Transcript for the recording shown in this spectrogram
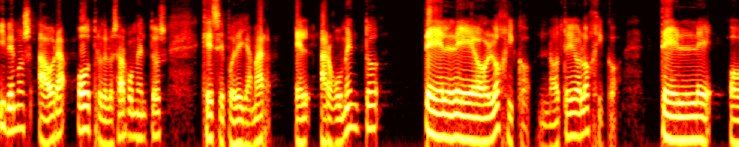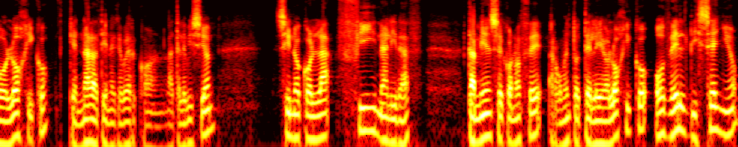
y vemos ahora otro de los argumentos que se puede llamar el argumento teleológico, no teológico, teleológico, que nada tiene que ver con la televisión, sino con la finalidad. También se conoce argumento teleológico o del diseño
